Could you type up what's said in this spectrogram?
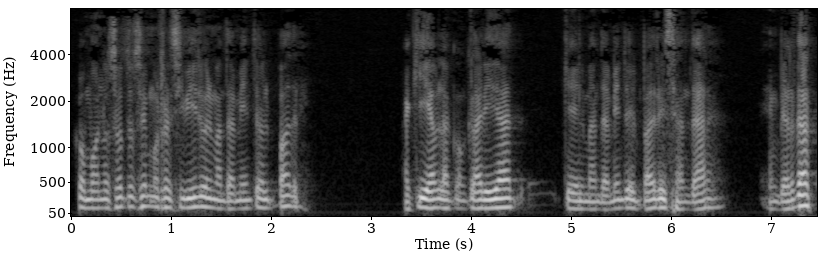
como nosotros hemos recibido el mandamiento del Padre. Aquí habla con claridad que el mandamiento del Padre es andar en verdad.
